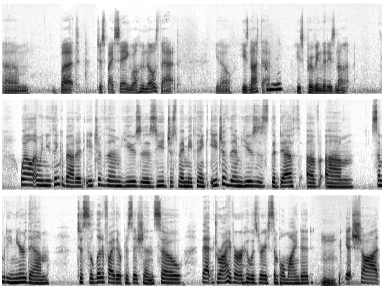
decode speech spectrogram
um, but just by saying well who knows that you know he's not that Mm-hmm. he's proving that he's not Well, and when you think about it, each of them uses, you just made me think, each of them uses the death of um, somebody near them to solidify their position. So that driver who was very simple minded, who gets shot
